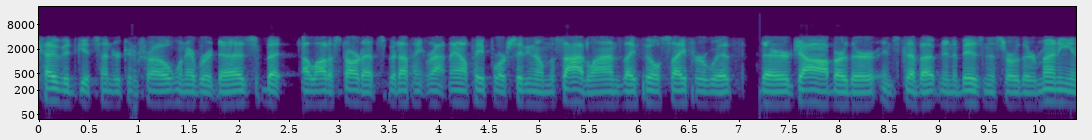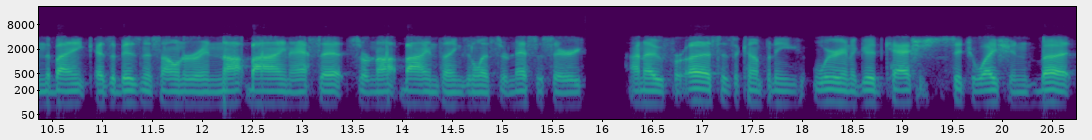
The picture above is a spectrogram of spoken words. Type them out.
COVID gets under control, whenever it does, but a lot of startups. But I think right now people are sitting on the sidelines. They feel safer with their job or their instead of opening a business or their money in the bank as a business owner and not buying assets or not buying things unless they're necessary. I know for us as a company, we're in a good cash situation, but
